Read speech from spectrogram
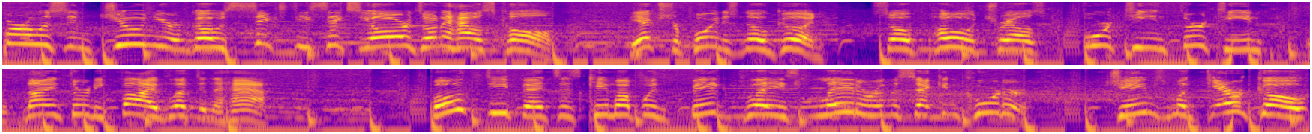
Burleson Jr. goes 66 yards on a house call. The extra point is no good, so Poe trails 14 13 with 9.35 left in the half. Both defenses came up with big plays later in the second quarter. James McGarrico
